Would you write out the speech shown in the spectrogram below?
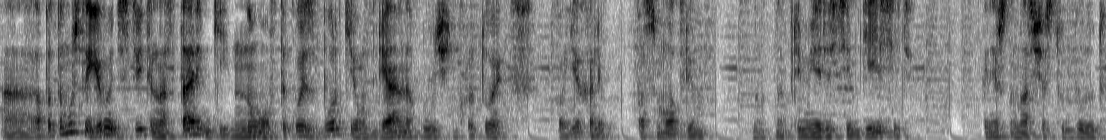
А потому что герой действительно старенький, но в такой сборке он реально очень крутой. Поехали, посмотрим вот на примере 7.10. Конечно, нас сейчас тут будут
